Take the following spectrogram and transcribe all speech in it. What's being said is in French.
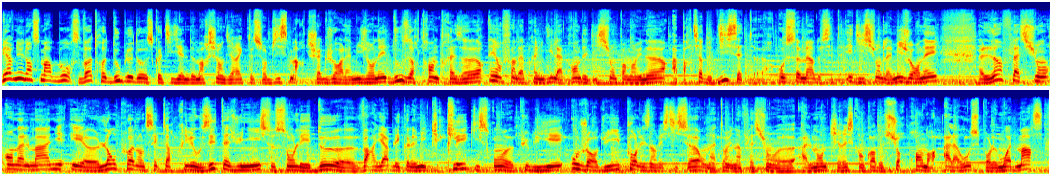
Bienvenue dans Smart Bourse, votre double dose quotidienne de marché en direct sur Bismart. Chaque jour à la mi-journée, 12h30, 13h. Et en fin d'après-midi, la grande édition pendant une heure à partir de 17h. Au sommaire de cette édition de la mi-journée, l'inflation en Allemagne et euh, l'emploi dans le secteur privé aux États-Unis, ce sont les deux euh, variables économiques clés qui seront euh, publiées aujourd'hui pour les investisseurs. On attend une inflation allemande qui risque encore de surprendre à la hausse pour le mois de mars.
